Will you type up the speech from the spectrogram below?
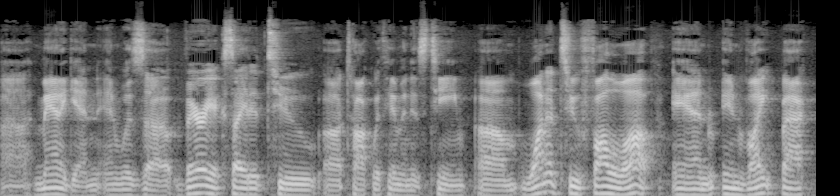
uh, Manigan and was uh, very excited to uh, talk with him and his team. Um, wanted to follow up and invite back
